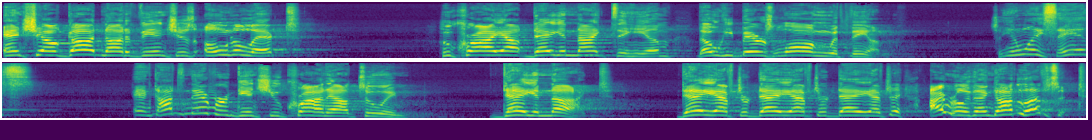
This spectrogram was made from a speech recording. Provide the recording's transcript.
And shall God not avenge his own elect who cry out day and night to him, though he bears long with them? So, you know what he says? And God's never against you crying out to him day and night, day after day after day after day. I really think God loves it.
